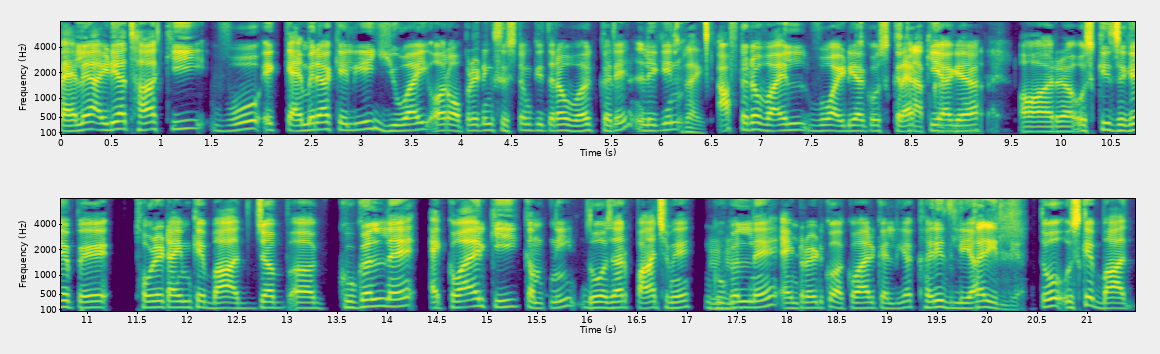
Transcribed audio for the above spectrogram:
पहले आइडिया था कि वो एक कैमरा के लिए यूआई और ऑपरेटिंग सिस्टम की तरह वर्क करे लेकिन आफ्टर अ वाइल वो आइडिया को स्क्रैप किया गया right. और उसकी जगह पे थोड़े टाइम के बाद जब गूगल ने एक्वायर की कंपनी 2005 में गूगल ने एंड्रॉयड को एक्वायर कर लिया खरीद लिया। खरीद लिया। तो उसके बाद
